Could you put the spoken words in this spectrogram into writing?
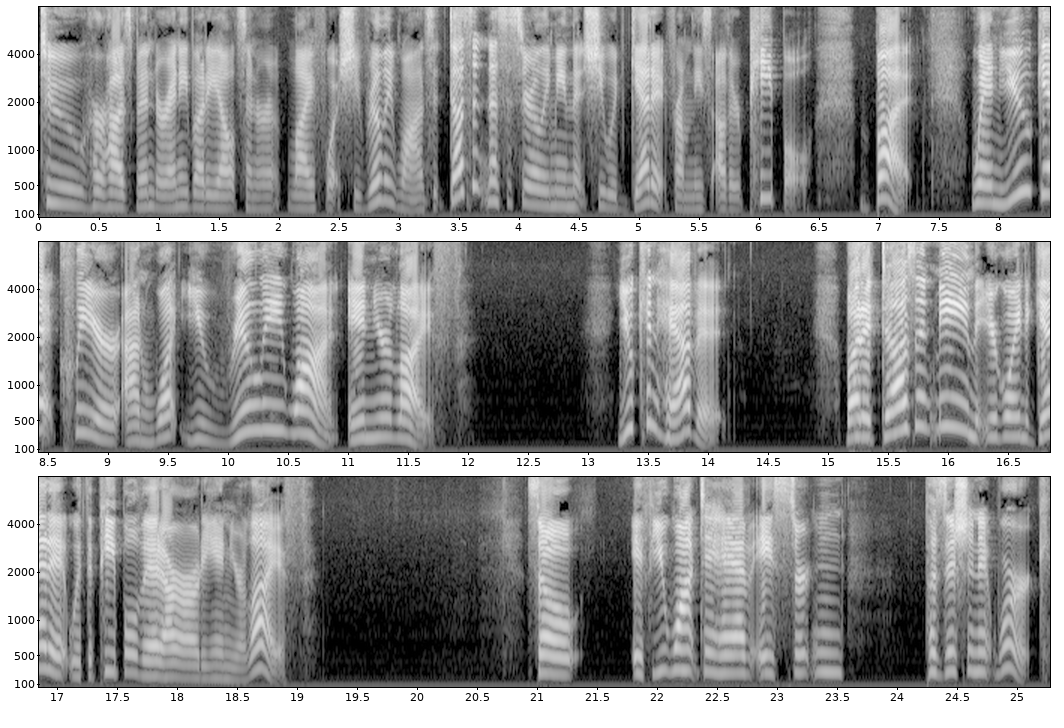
to her husband or anybody else in her life what she really wants, it doesn't necessarily mean that she would get it from these other people. But when you get clear on what you really want in your life, you can have it. But it doesn't mean that you're going to get it with the people that are already in your life. So if you want to have a certain position at work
